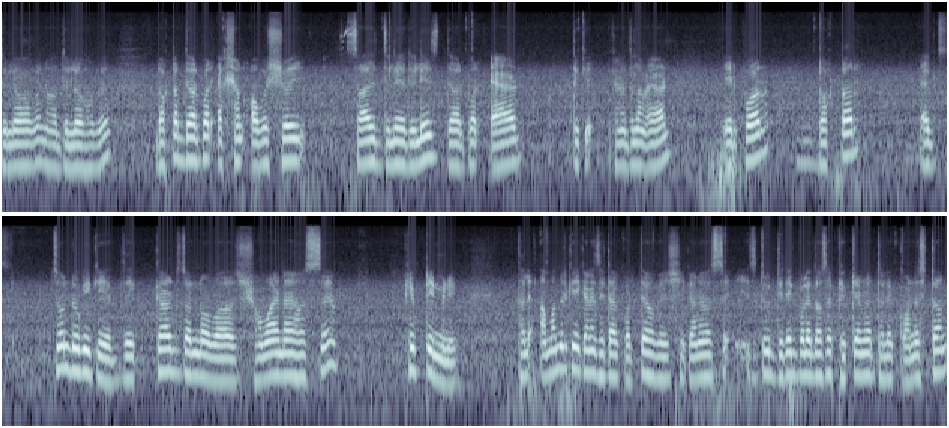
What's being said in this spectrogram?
দিলেও হবে, না দিলেও হবে। ডক্টর দেওয়ার পর অ্যাকশন অবশ্যই সাইজ দিলে রিলিজ দেওয়ার পর অ্যাড থেকে এখানে দিলাম অ্যাড এরপর ডক্টর একজন রোগীকে দেখার জন্য বা সময় নেয় হচ্ছে ফিফটিন মিনিট তাহলে আমাদেরকে এখানে যেটা করতে হবে সেখানে হচ্ছে, যেহেতু ডিরেক্ট বলে দেওয়া আছে ফিফটিন মিনিট তাহলে কনস্ট্যান্ট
